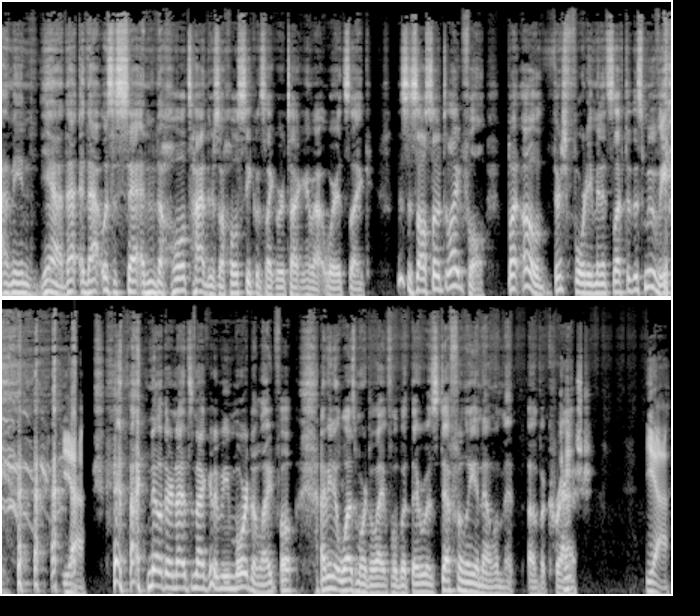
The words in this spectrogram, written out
I mean, yeah, that that was a set, and the whole time there's a whole sequence like we were talking about where it's like, this is also delightful, but oh, there's 40 minutes left of this movie. Yeah. and I know they're not. It's not going to be more delightful. I mean, it was more delightful, but there was definitely an element of a crash. Yeah.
